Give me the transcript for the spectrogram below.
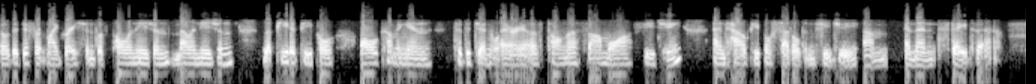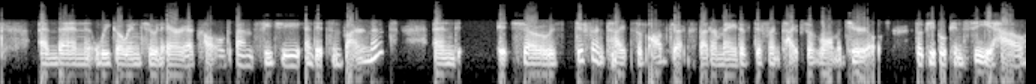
So the different migrations of Polynesians, Melanesians, Lapita people, all coming in to the general area of Tonga, Samoa, Fiji, and how people settled in Fiji um, and then stayed there. And then we go into an area called um, Fiji and its environment, and it shows different types of objects that are made of different types of raw materials. So people can see how,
